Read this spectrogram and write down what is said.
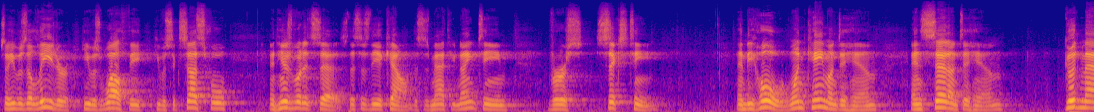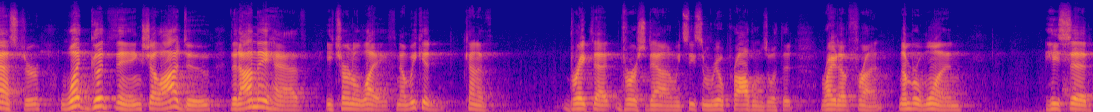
So he was a leader, he was wealthy, he was successful, and here's what it says this is the account. This is Matthew 19, verse 16. And behold, one came unto him and said unto him, Good master, what good thing shall I do that I may have eternal life? Now, we could kind of break that verse down and we'd see some real problems with it right up front. Number one, he said,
